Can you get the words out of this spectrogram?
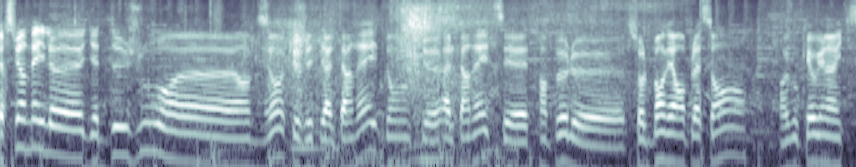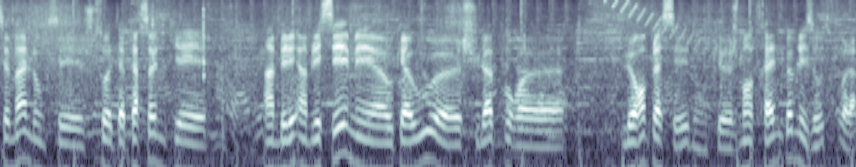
reçu un mail euh, il y a deux jours euh, en disant que j'étais alternate. Donc euh, alternate, c'est être un peu le, sur le banc des remplaçants. Au cas où il y en a un qui se mal, donc c'est je souhaite à personne qui est un, blessé, mais au cas où je suis là pour le remplacer. Donc je m'entraîne comme les autres. Voilà.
